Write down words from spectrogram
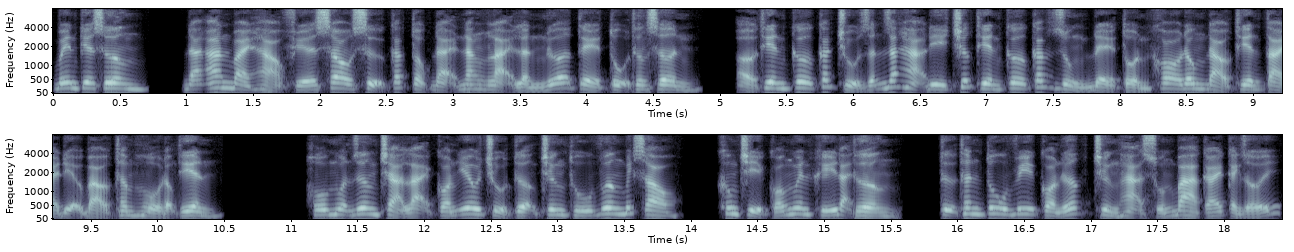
Bên kia xương, đã an bài hảo phía sau sự các tộc đại năng lại lần nữa tề tụ thương sơn, ở thiên cơ các chủ dẫn dắt hạ đi trước thiên cơ các dùng để tồn kho đông đảo thiên tài địa bảo thâm hồ động thiên. Hồ Muộn Dương trả lại còn yêu chủ tượng trưng thú vương bích sau, không chỉ có nguyên khí đại thương, tự thân tu vi còn ước chừng hạ xuống ba cái cảnh giới.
